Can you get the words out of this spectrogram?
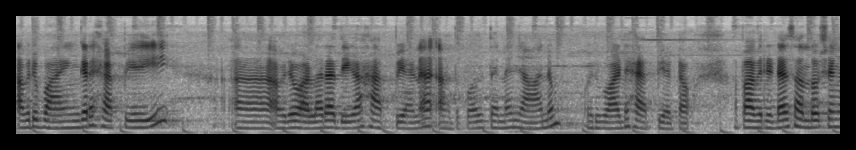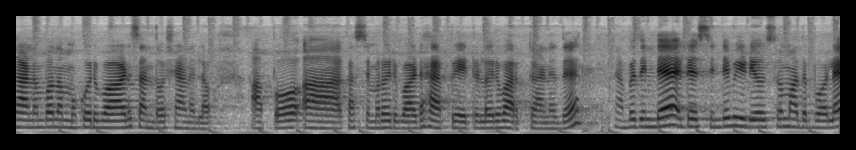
അവർ ഭയങ്കര ഹാപ്പിയായി. അവർ വളരെയധികം ഹാപ്പിയാണ്. അതുപോലെ തന്നെ ഞാനും ഒരുപാട് ഹാപ്പി കേട്ടോ അപ്പോൾ അവരുടെ സന്തോഷം കാണുമ്പോൾ നമുക്ക് ഒരുപാട് സന്തോഷമാണല്ലോ അപ്പോൾ കസ്റ്റമർ ഒരുപാട് ഹാപ്പി ആയിട്ടുള്ള ഒരു വർക്കാണിത്. അപ്പോൾ ഇതിന്റെ ഡ്രസ്സിന്റെ വീഡിയോസും അതുപോലെ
